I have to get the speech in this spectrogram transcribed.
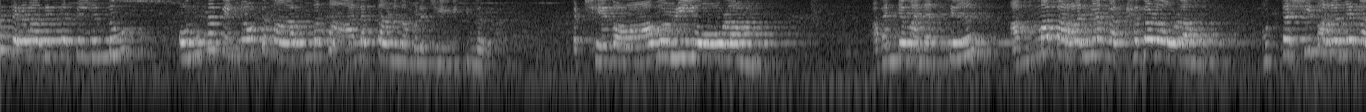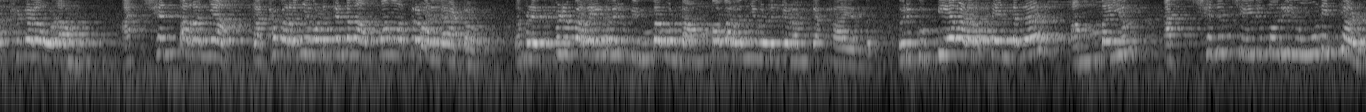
ഉത്തരവാദിത്തത്തിൽ നിന്നും ഒന്ന് പിന്നോട്ട് മാറുന്ന കാലത്താണ് നമ്മൾ ജീവിക്കുന്നത്. പക്ഷേ വാമൊഴിയോളം അവന്റെ മനസ്സിൽ അമ്മ പറഞ്ഞ കഥകളോളം മുത്തശ്ശി പറഞ്ഞ കഥകളോളം അച്ഛൻ പറഞ്ഞ കഥ പറഞ്ഞു കൊടുക്കേണ്ടത് അമ്മ മാത്രമല്ല കേട്ടോ. നമ്മൾ എപ്പോഴും പറയുന്ന ഒരു ബിംബമുണ്ട്. അമ്മ പറഞ്ഞു കൊടുക്കണം കഥ എന്ന്. ഒരു കുട്ടിയെ വളർത്തേണ്ടത് അമ്മയും അച്ഛനും ചേരുന്ന ഒരു യൂണിറ്റ് ആണ്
